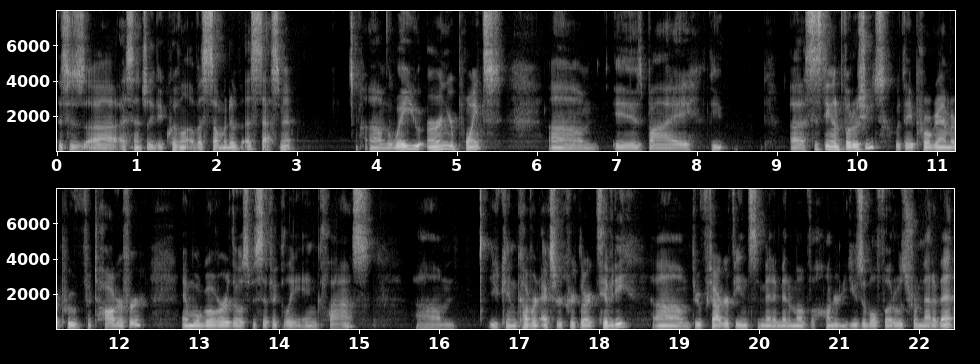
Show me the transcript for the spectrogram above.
This is uh, essentially the equivalent of a summative assessment. Um, the way you earn your points um, is by the, uh, assisting on photo shoots with a program approved photographer, and we'll go over those specifically in class. Um, you can cover an extracurricular activity um, through photography and submit a minimum of 100 usable photos from that event.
